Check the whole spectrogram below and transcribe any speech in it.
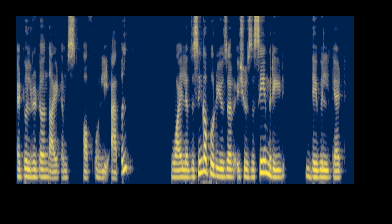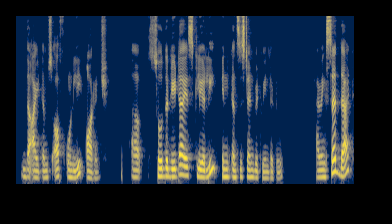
it will return the items of only Apple, while if the Singapore user issues the same read, they will get the items of only Orange. Uh, so the data is clearly inconsistent between the two. Having said that,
